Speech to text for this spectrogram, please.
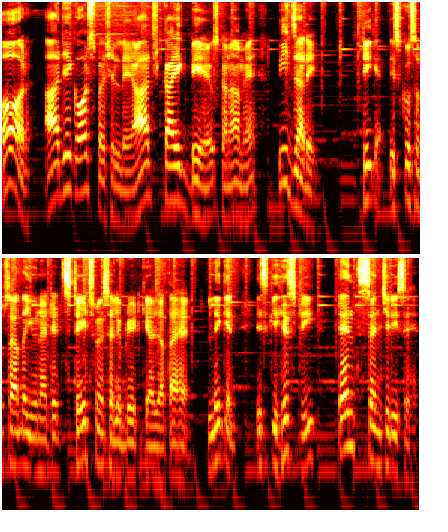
और आज एक और स्पेशल डे आज का एक डे है, उसका नाम है पिज्जा डे। ठीक है, इसको सबसे ज़्यादा यूनाइटेड स्टेट्स में सेलिब्रेट किया जाता है, लेकिन इसकी हिस्ट्री टेंथ सेंचुरी से है।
